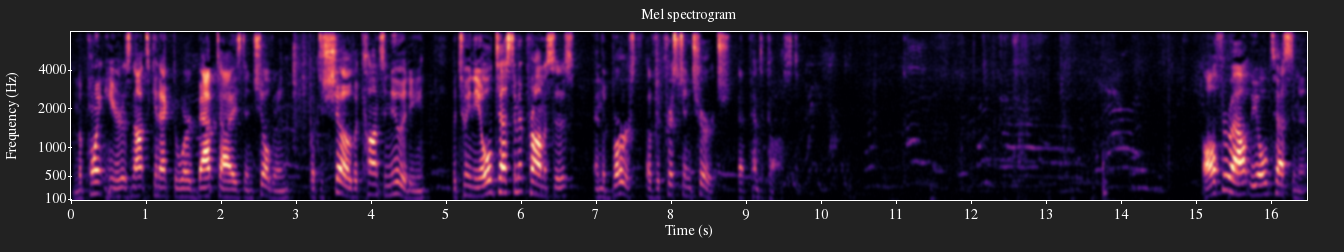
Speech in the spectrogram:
And the point here is not to connect the word baptized and children, but to show the continuity between the Old Testament promises and the birth of the Christian church at Pentecost. All throughout the Old Testament,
